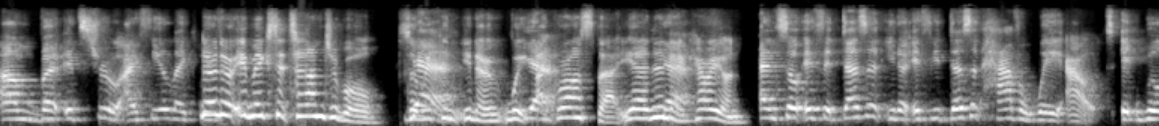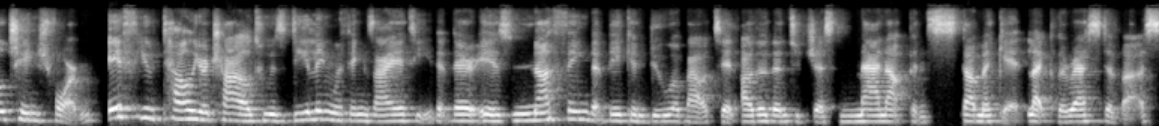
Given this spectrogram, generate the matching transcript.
Um, but it's true. I feel like No, if, no, it makes it tangible. So yeah, we can, you know, we yeah. I grasp that. Yeah, no, yeah. no, carry on. And so if it doesn't, you know, if it doesn't have a way out, it will change form. If you tell your child who is dealing with anxiety that there is nothing that they can do about it other than to just man up and stomach it like the rest of us.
